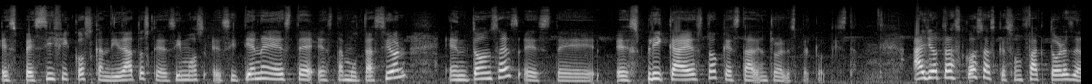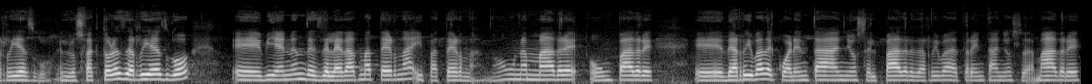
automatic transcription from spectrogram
específicos, candidatos que decimos, eh, si tiene este, esta mutación, entonces este, explica esto que está dentro del espectro autista. Hay otras cosas que son factores de riesgo. Los factores de riesgo eh, vienen desde la edad materna y paterna. ¿no? Una madre o un padre de arriba de 40 años, el padre de arriba de 30 años, la madre,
